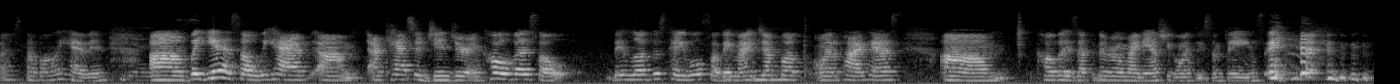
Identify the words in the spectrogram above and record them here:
a snowball in heaven. Yes. Um, but yeah, so we have um, our cats are Ginger and Kova, so they love this table, so they might jump up on a podcast. Um, Kova is up in the room right now. She's going through some things, and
